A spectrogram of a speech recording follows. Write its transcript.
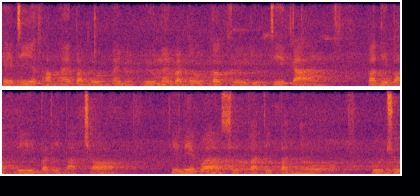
เหตุที่จะทำให้บรรลุไม่หรือไม่บรรลุก็คืออยู่ที่การปฏิบัติดีปฏิบัติชอบ ที่เรียกว่าสุปฏิปันโนอุชุ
